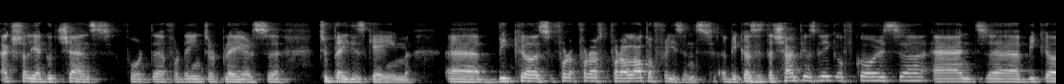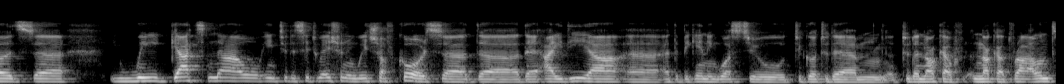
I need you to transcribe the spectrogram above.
actually a good chance for the for the Inter players to play this game. Uh, because for, for for a lot of reasons because it's the Champions League of course uh, and uh, because we got now into the situation in which, of course, uh, the the idea uh, at the beginning was to to go to the um, to the knockout knockout round,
